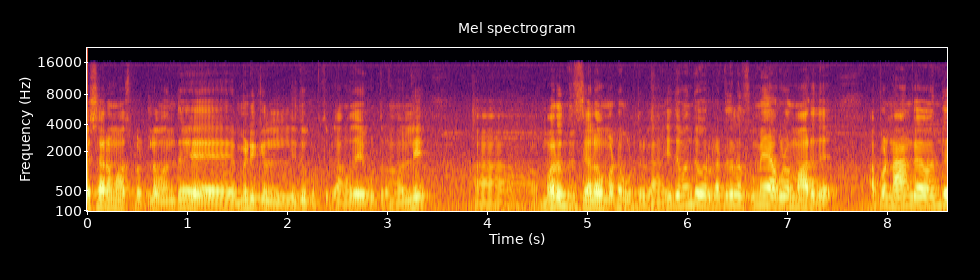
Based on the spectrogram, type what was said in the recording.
எஸ்ஆர்எம் ஹாஸ்பிட்டலில் வந்து மெடிக்கல் இது கொடுத்துருக்காங்க உதவி கொடுத்துருக்காங்க. ஒன்லி மருந்து செலவு மட்டும் கொடுத்துருக்காங்க. இது வந்து ஒரு கட்டத்தில் சுமையாக கூட மாறுது. அப்போ நாங்கள் வந்து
